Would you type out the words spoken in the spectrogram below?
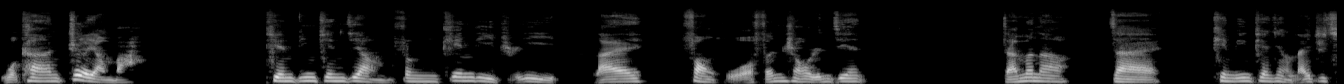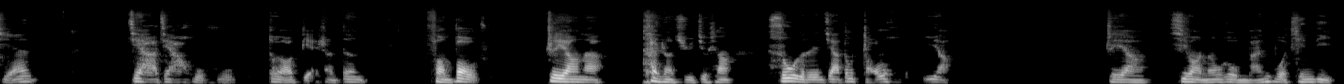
我看这样吧，天兵天将奉天地旨意来。”放火焚烧人间，咱们呢，在天兵天将来之前，家家户户都要点上灯，放爆竹，这样呢，看上去就像所有的人家都着了火一样。这样希望能够瞒过天地，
